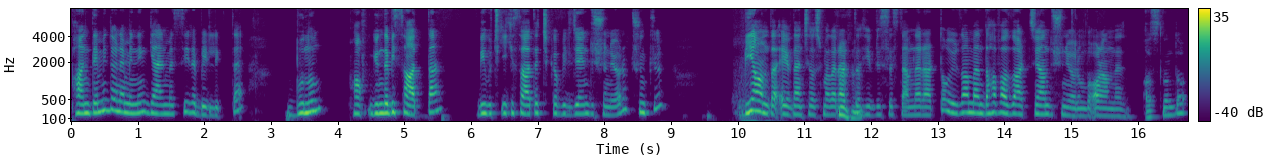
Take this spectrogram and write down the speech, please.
Pandemi döneminin gelmesiyle birlikte bunun günde bir saatten bir buçuk iki saate çıkabileceğini düşünüyorum. Çünkü bir anda evden çalışmalar arttı, hibrit sistemler arttı. O yüzden ben daha fazla artacağını düşünüyorum bu oranların. Aslında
